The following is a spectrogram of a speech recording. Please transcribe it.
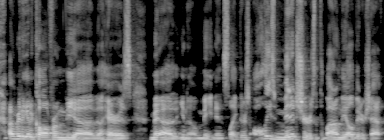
I'm gonna get a call from the uh, the Harrah's, uh, you know, maintenance. Like, there's all these miniatures at the bottom of the elevator shaft.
